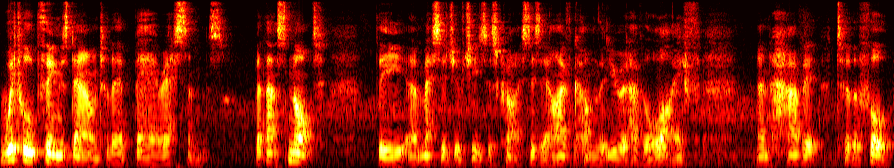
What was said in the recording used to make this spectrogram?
whittled things down to their bare essence. But that's not the uh, message of Jesus Christ, is it? I've come that you would have life and have it to the full.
